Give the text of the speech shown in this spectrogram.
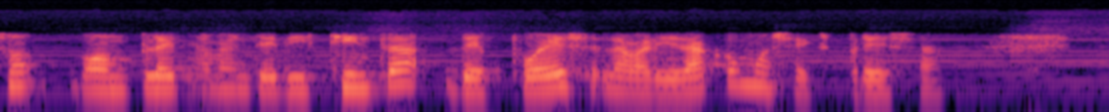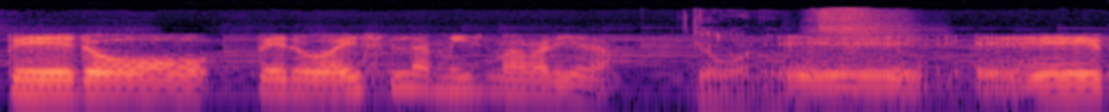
Son completamente distintas después la variedad como se expresa, pero, pero es la misma variedad. Eh, eh,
